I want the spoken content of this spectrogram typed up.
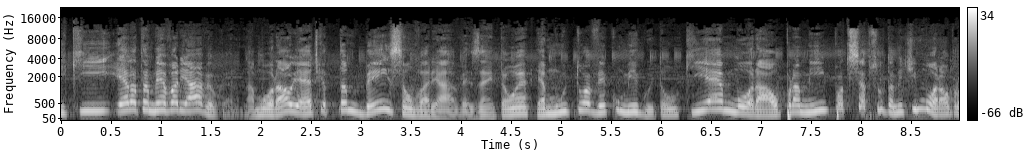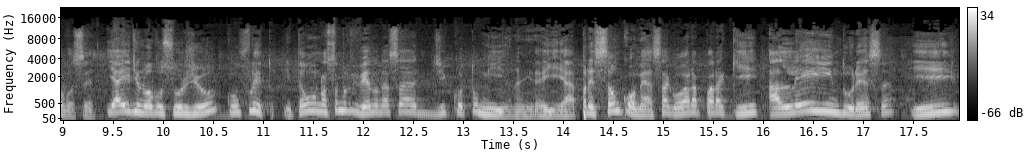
E que ela também é variável, cara. A moral e a ética também são variáveis, né? Então é, é muito a ver comigo. Então o que é moral pra mim pode ser absolutamente imoral pra você. E aí de novo surge o conflito. Então nós estamos vivendo nessa dicotomia, né? E a pressão começa agora para que a lei endureça e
